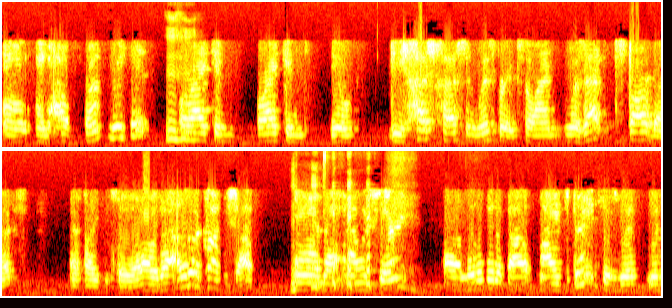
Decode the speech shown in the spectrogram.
and, and out front with it, or I can or I can you know be hush hush and whispering. So I was at Starbucks, if I can say that. I was I was at a coffee shop, and, uh, and I was sharing a little bit about my experiences with with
